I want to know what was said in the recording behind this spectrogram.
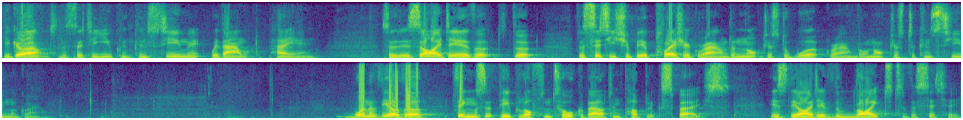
You go out into the city, you can consume it without paying. So this idea that, that the city should be a pleasure ground and not just a work ground or not just a consumer ground. One of the other things that people often talk about in public space is the idea of the right to the city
